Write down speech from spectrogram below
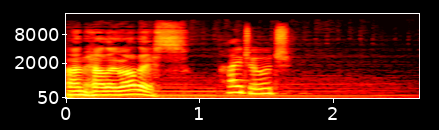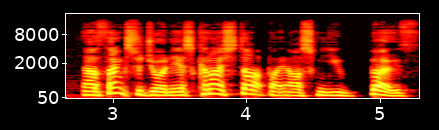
And hello, Alice. Hi, George. Now, thanks for joining us. Can I start by asking you both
